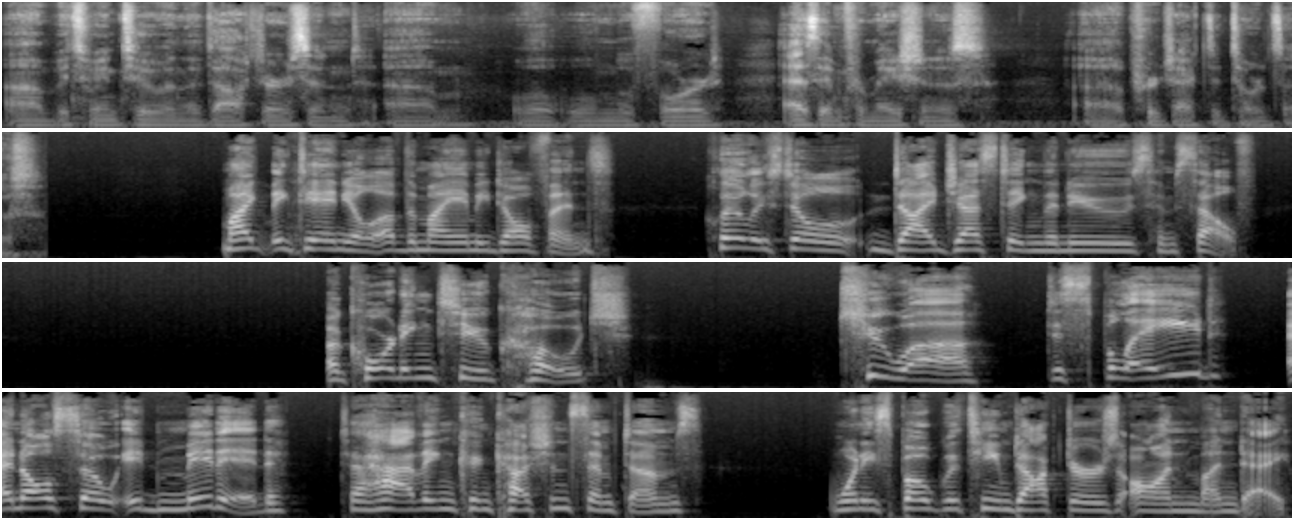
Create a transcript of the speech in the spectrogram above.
uh, between Tua and the doctors, and um, we'll we'll move forward as information is uh, projected towards us. Mike McDaniel of the Miami Dolphins, clearly still digesting the news himself. According to coach, Tua displayed and also admitted to having concussion symptoms when he spoke with team doctors on Monday.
